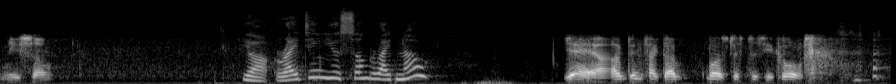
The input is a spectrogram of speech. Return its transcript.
new song. You are writing your song right now? Yeah, I, in fact, I was just as you called.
